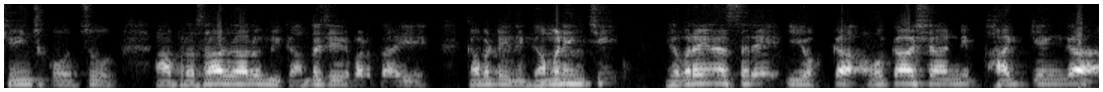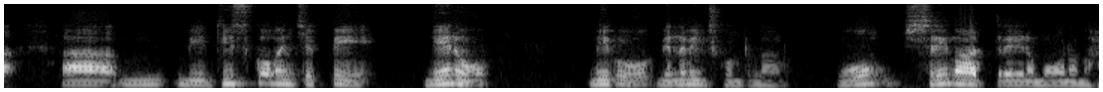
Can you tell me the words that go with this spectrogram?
చేయించుకోవచ్చు. ఆ ప్రసాదాలు మీకు అందజేయబడతాయి. కాబట్టి ఇది గమనించి ఎవరైనా సరే ఈ యొక్క అవకాశాన్ని భాగ్యంగా ఆ, మీరు తీసుకోమని చెప్పి నేను మీకు విన్నవించుకుంటున్నాను. ఓం శ్రీమాత్రే నమో నమః.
